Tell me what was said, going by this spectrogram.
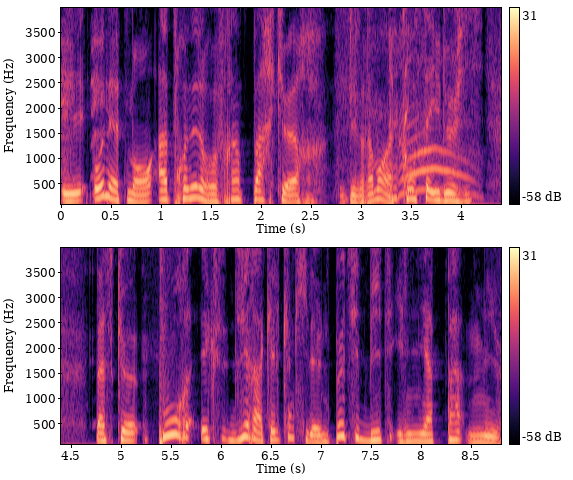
Et honnêtement, apprenez le refrain par cœur. C'est vraiment un conseil de vie. Parce que pour dire à quelqu'un qu'il a une petite bite, il n'y a pas mieux.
